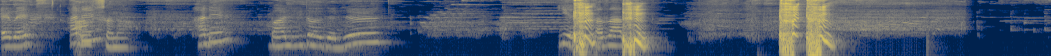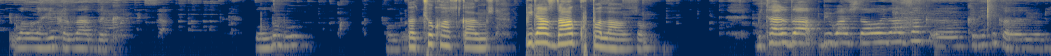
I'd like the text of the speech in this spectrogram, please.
evet. Al Hadi. sana. Hadi. Bali'yi de öldürdün. Yes kazandın. Vallahi kazandık. Oldu mu? Oldu. Bak çok az kalmış. Biraz daha kupa lazım. Bir tane daha bir maç daha oynarsak e, kredi kazanıyoruz.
